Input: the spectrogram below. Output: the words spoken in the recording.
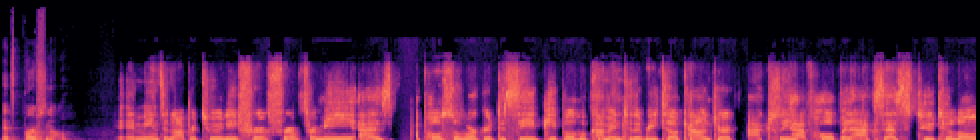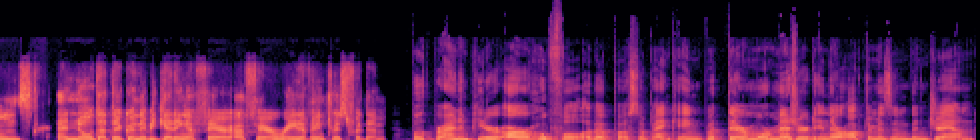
it's personal. It means an opportunity for, for, for me as a postal worker to see people who come into the retail counter actually have hope and access to, to loans and know that they're going to be getting a fair a fair rate of interest for them. Both Brian and Peter are hopeful about postal banking, but they're more measured in their optimism than Jan.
